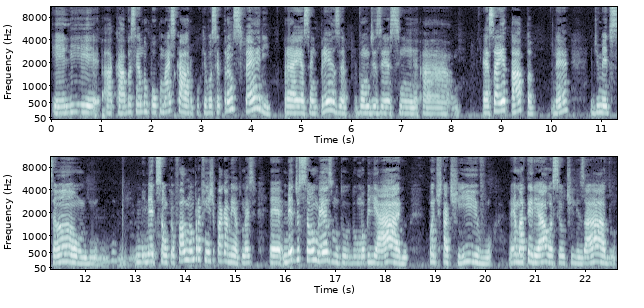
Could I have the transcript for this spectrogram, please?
ele acaba sendo um pouco mais caro, porque você transfere para essa empresa, vamos dizer assim, a, essa etapa, né? De medição, medição que eu falo não para fins de pagamento, mas é, medição mesmo do, do mobiliário, quantitativo, né, material a ser utilizado,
